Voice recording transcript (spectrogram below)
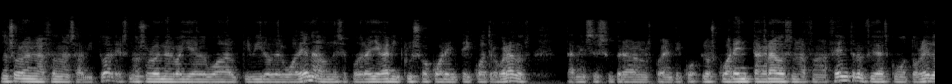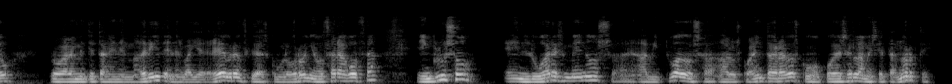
no solo en las zonas habituales, no solo en el Valle del Guadalquivir o del Guadiana, donde se podrá llegar incluso a 44 grados, también se superarán los 40, los 40 grados en la zona centro, en ciudades como Toledo, probablemente también en Madrid, en el Valle del Ebro, en ciudades como Logroño o Zaragoza, e incluso en lugares menos eh, habituados a, los 40 grados, como puede ser la meseta norte.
